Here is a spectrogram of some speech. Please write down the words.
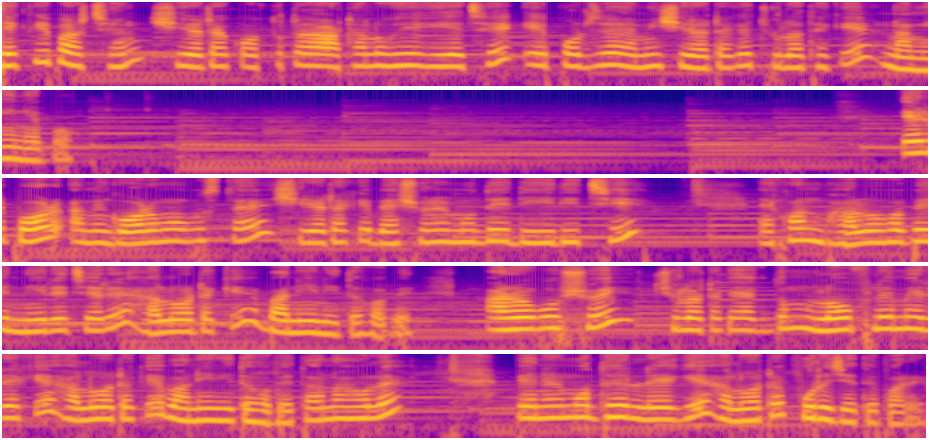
দেখতেই পাচ্ছেন শিরাটা কতটা আঠালো হয়ে গিয়েছে, এ পর্যায়ে আমি শিরাটাকে চুলা থেকে নামিয়ে নেব। এরপর আমি গরম অবস্থায় শিরাটাকে বেসনের মধ্যে দিয়ে দিচ্ছি। এখন ভালোভাবে নেড়ে চেড়ে হালুয়াটাকে বানিয়ে নিতে হবে। আর অবশ্যই চুলাটাকে একদম লো ফ্লেমে রেখে হালুয়াটাকে বানিয়ে নিতে হবে। তা না হলে পেনের মধ্যে লেগে হালুয়াটা পুড়ে যেতে পারে।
